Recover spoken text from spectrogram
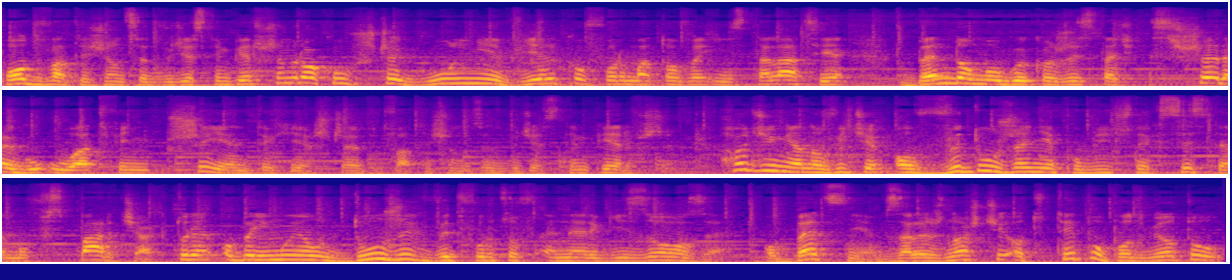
Po 2021 roku szczególnie wielkoformatowe instalacje będą mogły korzystać z szeregu ułatwień przyjętych jeszcze w 2021. Chodzi mianowicie o wydłużenie publicznych systemów wsparcia, które obejmują dużych wytwórców energii z OZE. Obecnie, w zależności od typu podmiotu,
